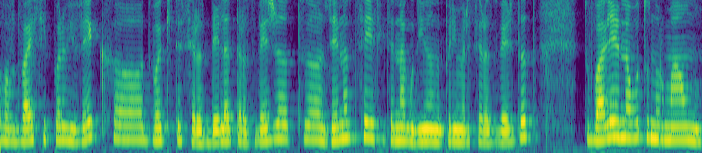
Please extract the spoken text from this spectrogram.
в 21 век а, двойките се разделят, развеждат, а, женат се и след една година, например, се развеждат. Това ли е новото нормално?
